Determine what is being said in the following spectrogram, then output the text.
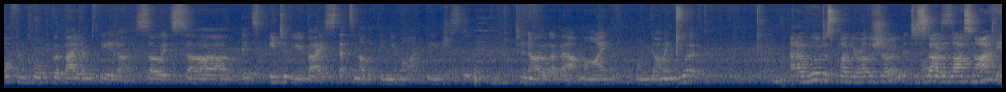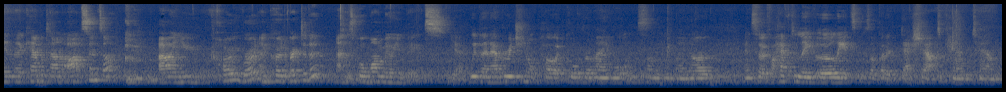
often called verbatim theatre. So it's uh, it's interview based. That's another thing you might be interested to know about my ongoing work. And I will just plug your other show that just Oh, started yes. last night in the Campbelltown Arts Centre. Uh, you co-wrote and co-directed it, and it's called One Million Beats. Yeah, with an Aboriginal poet called Romaine Moreton. Some of you may know. And so if I have to leave early, it's because I've got to dash out to Campbelltown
